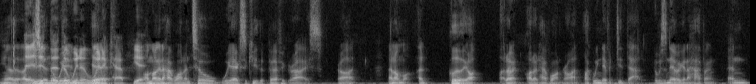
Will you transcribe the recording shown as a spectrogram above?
You know, that they Is it the- the win. winner- winner cap, yeah. I'm not going to have one until we execute the perfect race, right? And I'm and clearly I, I don't I don't have one, right? Like we never did that. It was never going to happen, and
